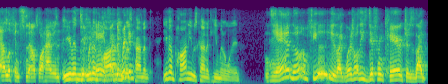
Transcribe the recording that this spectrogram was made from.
elephant snouts, while having Even even hands? Like the Pawny Rick was kind of even Pawny was kind of humanoid. Yeah, no, I'm feeling you. Like, where's all these different characters? Like,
